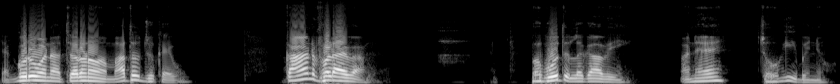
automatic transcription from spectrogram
ત્યાં ગુરુઓના ચરણોમાં માથું ઝુકાવ્યું. કાન ફડાવ્યા ભભૂત લગાવી અને જોગી બન્યો.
